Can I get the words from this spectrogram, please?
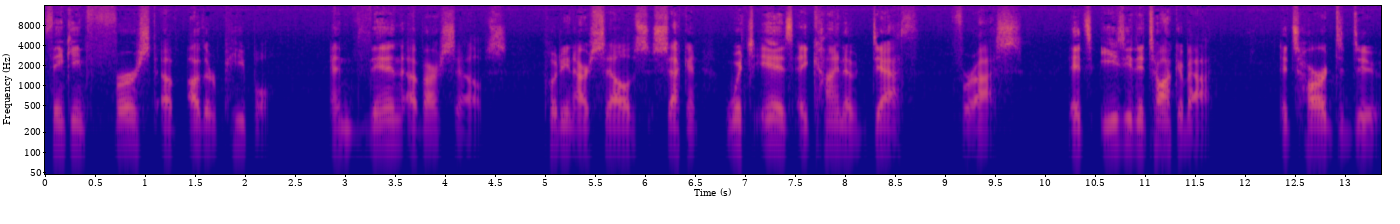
thinking first of other people and then of ourselves, putting ourselves second, which is a kind of death for us. It's easy to talk about, it's hard to do.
